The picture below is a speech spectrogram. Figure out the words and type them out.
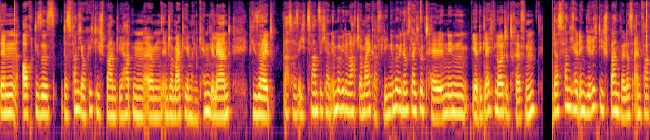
Denn auch dieses, das fand ich auch richtig spannend. Wir hatten ähm, in Jamaika jemanden kennengelernt, die seit, was weiß ich, 20 Jahren immer wieder nach Jamaika fliegen, immer wieder ins gleiche Hotel, in den, ja, die gleichen Leute treffen das fand ich halt irgendwie richtig spannend, weil das einfach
